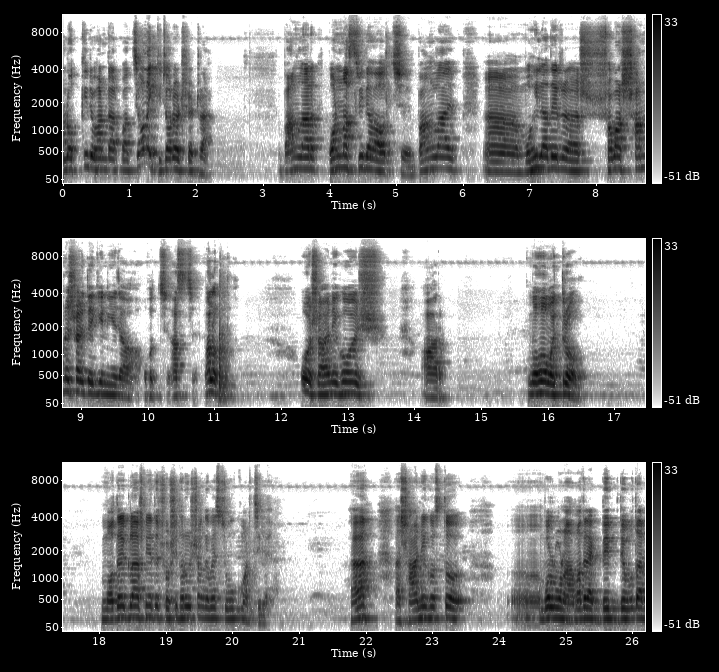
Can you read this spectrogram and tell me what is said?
লক্ষ্মীর ভাণ্ডার পাচ্ছে অনেক কিছু আরও এটসেট্রা বাংলার কন্যাশ্রী দেওয়া হচ্ছে। বাংলায় মহিলাদের সবার সামনের সারিতে এগিয়ে নিয়ে যাওয়া হচ্ছে, আসছে। ভালো ও, সায়নী ঘোষ আর মহুয়া মৈত্র মদের গ্লাস নিয়ে তো শশী থারুর সঙ্গে বেশ চুমুক মারছিলে। হ্যাঁ? আর সায়নী ঘোষ তো বলব না, আমাদের এক দেব, দেবতার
